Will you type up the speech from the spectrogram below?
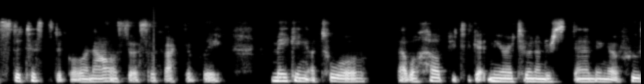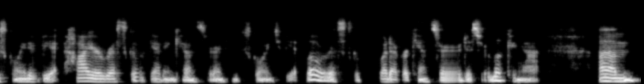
statistical analysis effectively, making a tool that will help you to get nearer to an understanding of who's going to be at higher risk of getting cancer and who's going to be at lower risk of whatever cancer it is you're looking at. Um,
